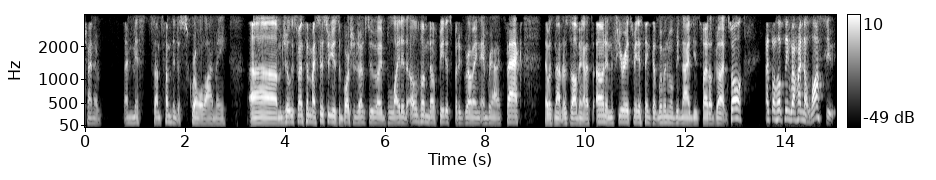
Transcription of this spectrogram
trying to, I missed some something to scroll on me. Um, Julie Swenson, my sister used abortion drugs to a blighted ovum, no fetus, but a growing embryonic sac that was not resolving on its own, and infuriates me to think that women will be denied these vital drugs. Well, that's the whole thing behind the lawsuit.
